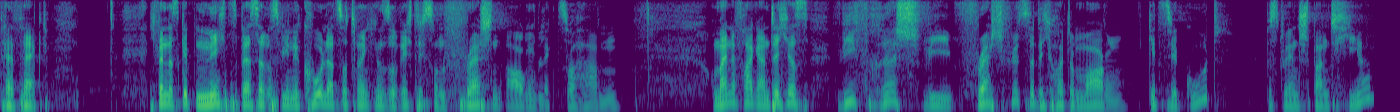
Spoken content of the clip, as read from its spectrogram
Perfekt. Ich finde, es gibt nichts Besseres, wie eine Cola zu trinken, so richtig so einen freshen Augenblick zu haben. Und meine Frage an dich ist, wie frisch, wie fresh fühlst du dich heute Morgen? Geht es dir gut? Bist du entspannt hier?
